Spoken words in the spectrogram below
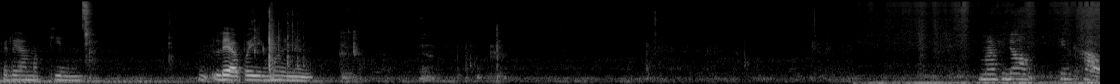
ก็เลยเอามากิน แล้วไปอีกมือหนึ่งมาพี่น้องกินข้าว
